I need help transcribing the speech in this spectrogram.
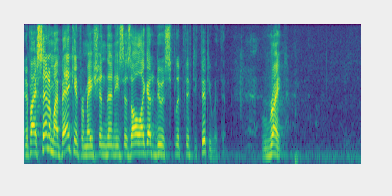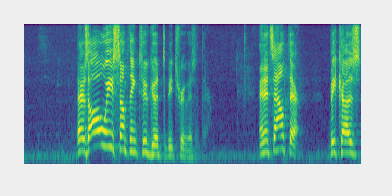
And if I send him my bank information, then he says, all I got to do is split 50 50 with him. Right. There's always something too good to be true, isn't there? And it's out there because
